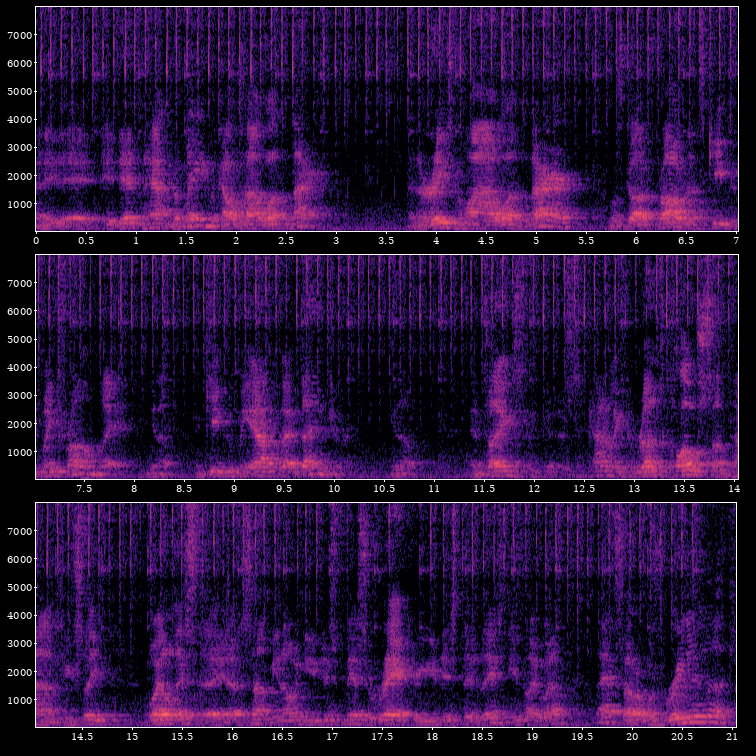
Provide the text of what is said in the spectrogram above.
And it, it, it didn't happen to me because I wasn't there. And the reason why I wasn't there was God's providence keeping me from that, you know, and keeping me out of that danger. And things kind of like runs close sometimes. You see, well, this, uh, something, you know, and you just miss a wreck or you just do this, and you think, well, that fella was really lucky.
